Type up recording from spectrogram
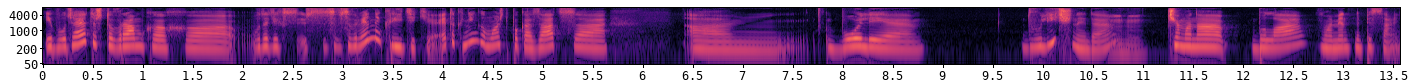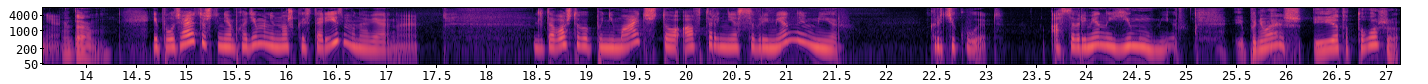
и получается, что в рамках э, вот этих современной критики эта книга может показаться более двуличной, да, угу. чем она была в момент написания. Да. И получается, что необходимо немножко историзма, наверное, для того, чтобы понимать, что автор не современный мир критикует, а современный ему мир. И понимаешь, и это тоже,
